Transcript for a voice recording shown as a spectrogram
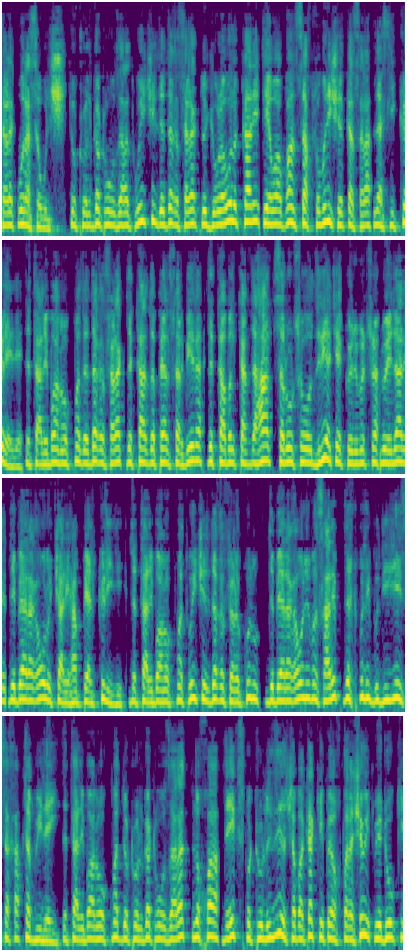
سړک ورسول شي د ټولګټو وزارت وایي چې د دغه سړک د جوړولو کار د یو افغان ساختماني شرکت سره لاسلیک کړی دی د طالبان حکومت د دغه سړک د کار د پیل سربیره د کابل کندهار څلور سوه او درې اتیا کیلومتره لوی لارې د بیا رغولو چارې هم پیل کړې دي د طالبان حکومت وایي چې دغه سړکونو د بیا رغونې مصارف د خپلې بودیجې څخه تمویلوي د طالبان حکومت د ټولګټو وزارت لخوا د په ټولنیزه شبکه کې په خبره شوې ویډیو کې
